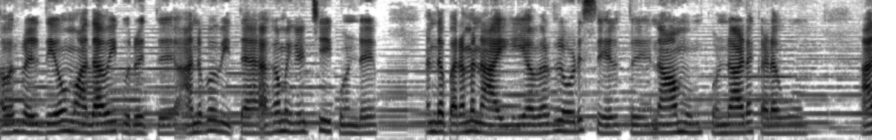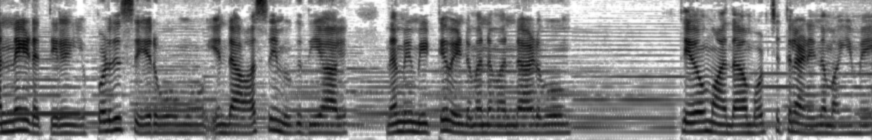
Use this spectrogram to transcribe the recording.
அவர்கள் தேவமாதாவை குறித்து அனுபவித்த அகமகிழ்ச்சியை கொண்டு அந்த பரமனாகி அவர்களோடு சேர்த்து நாமும் கொண்டாட கடவோம். அன்னையிடத்தில் எப்பொழுது சேருவோமோ என்ற ஆசை மிகுதியால் நம்மை மீட்க வேண்டுமென மன்றாடுவோம். தேவமாதா மோட்சத்தில் அடைந்த மகிமை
